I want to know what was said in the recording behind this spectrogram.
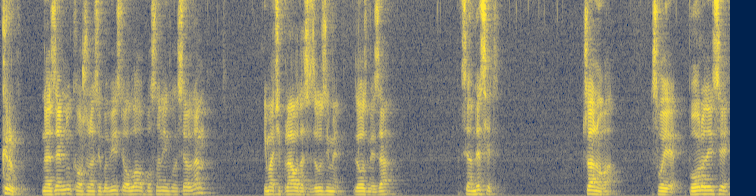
krv na zemlju, kao što nas je obavistio Allah poslanik sallam, imaće pravo da se zauzime, zauzme za 70 članova svoje porodice,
